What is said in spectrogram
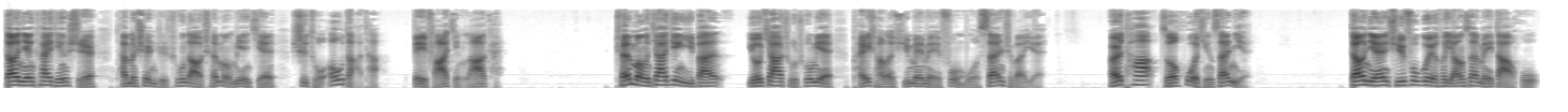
当年开庭时，他们甚至冲到陈猛面前，试图殴打他，被法警拉开。陈猛家境一般，由家属出面赔偿了徐美美父母三十万元，而他则获刑三年。当年徐富贵和杨三梅大呼：“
